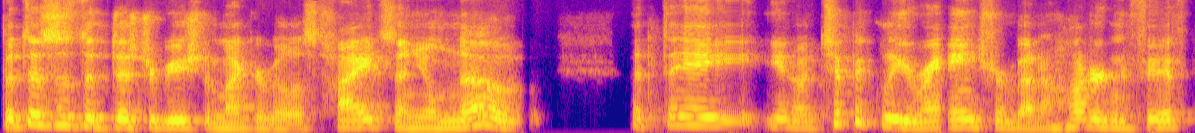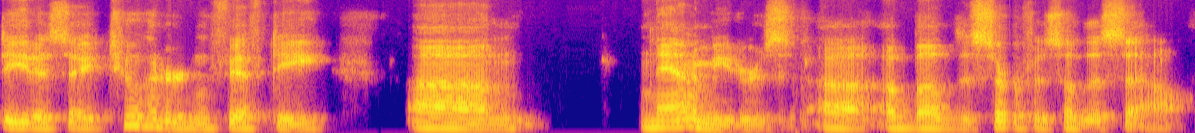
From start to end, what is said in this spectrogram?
But this is the distribution of microvillus heights, and you'll note that they, you know, typically range from about 150 to say 250 um, nanometers uh, above the surface of the cell.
